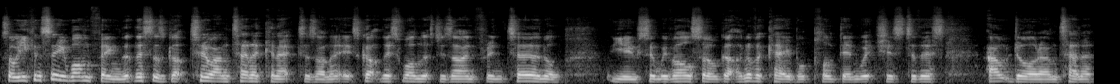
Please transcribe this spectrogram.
So you can see one thing that this has got two antenna connectors on it. It's got this one that's designed for internal use and we've also got another cable plugged in which is to this outdoor antenna.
